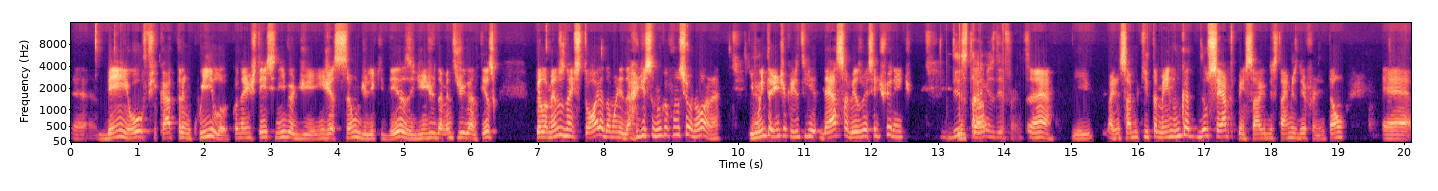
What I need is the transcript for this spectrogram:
é, bem ou ficar tranquilo quando a gente tem esse nível de injeção de liquidez e de endividamento gigantesco. Pelo menos na história da humanidade isso nunca funcionou, né? E muita gente acredita que dessa vez vai ser diferente. This então, time is different. É, e a gente sabe que também nunca deu certo pensar this time is different. Então, é,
